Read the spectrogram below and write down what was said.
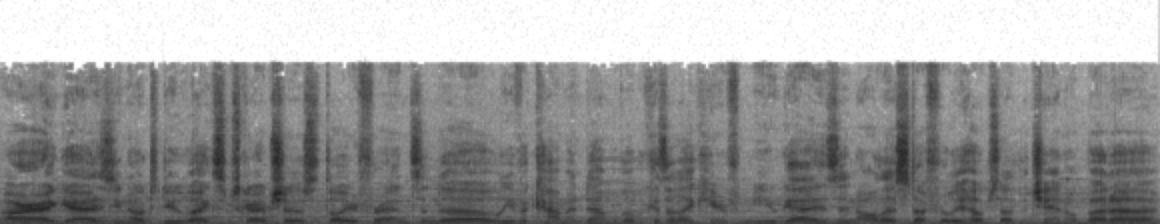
Alright, guys, you know what to do. Like, subscribe, share this with all your friends, and uh, leave a comment down below because I like hearing from you guys, and all that stuff really helps out the channel. But, uh,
